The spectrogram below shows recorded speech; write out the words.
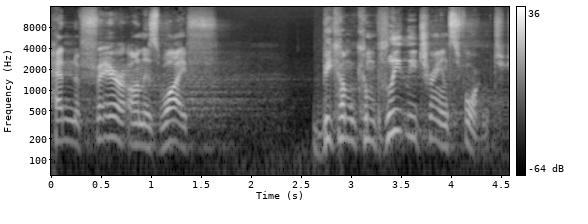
had an affair on his wife become completely transformed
